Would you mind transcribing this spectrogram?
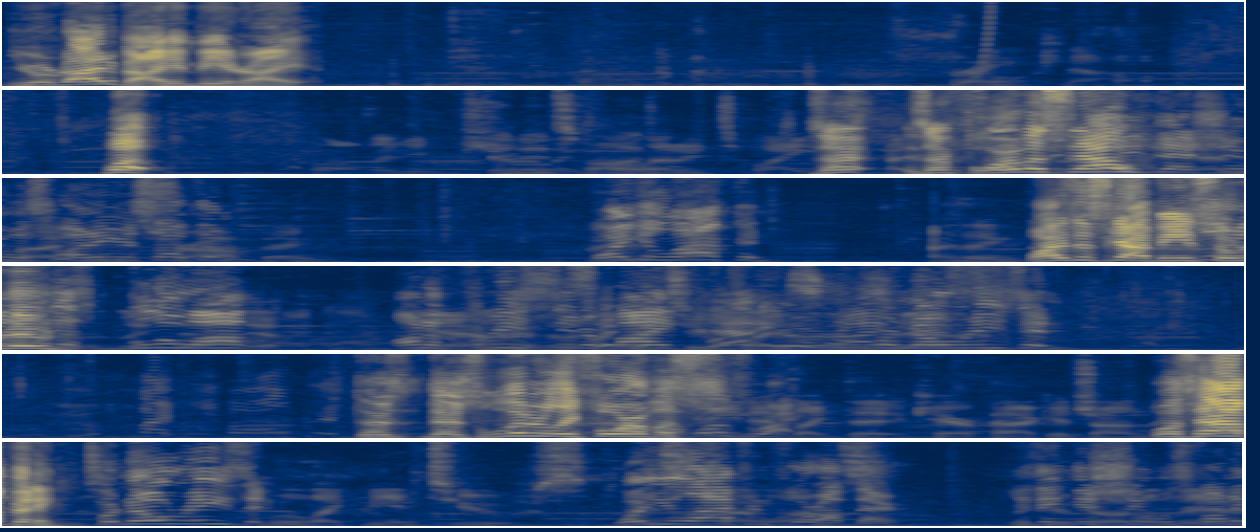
You were right about him being right. What? Is there, is there four of us now? That shit was funny or something? Why are you laughing? Why is this guy being so Literally rude? Just blew on a three-seater bike for no reason. There's there's literally four of us. Like the care package on. What's happening? For no reason. Will like be in two. What are you uh, laughing for up there? You think this shit was funny?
